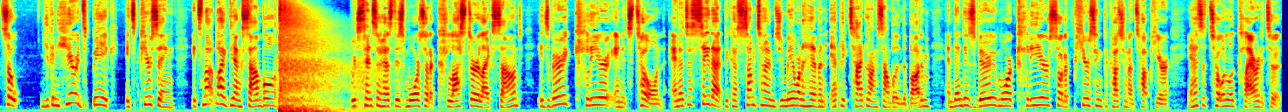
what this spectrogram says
So you can hear it's big, it's piercing. It's not like the ensemble, which tends to has this more sort of cluster-like sound. It's very clear in its tone. And I just say that because sometimes you may want to have an epic taiko ensemble in the bottom, and then this very more clear sort of piercing percussion on top here. It has a tonal clarity to it.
